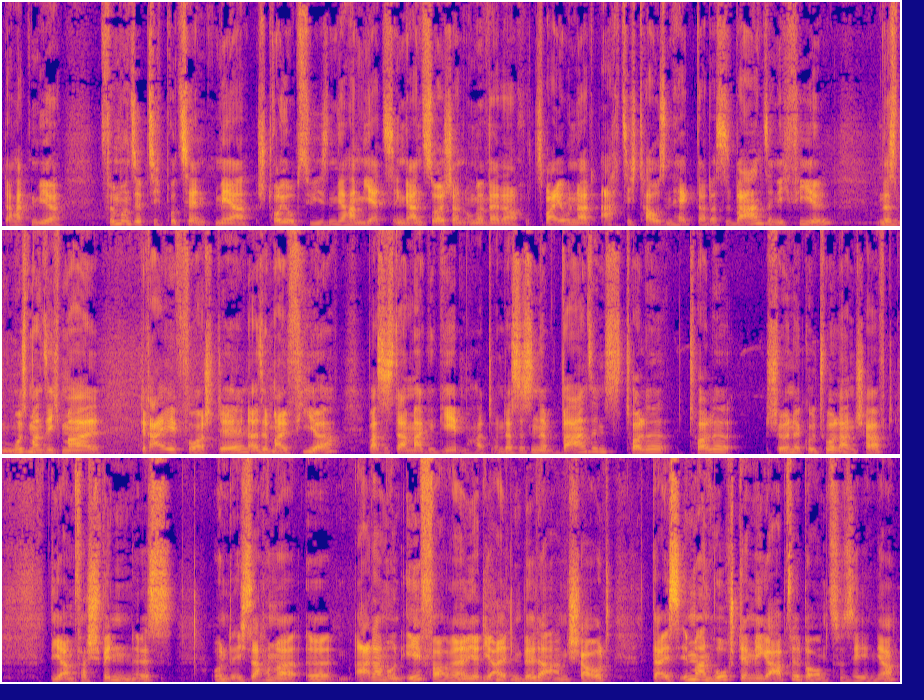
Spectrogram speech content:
Da hatten wir 75 Prozent mehr Streuobstwiesen. Wir haben jetzt in ganz Deutschland ungefähr noch 280.000 Hektar. Das ist wahnsinnig viel. Und das muss man sich mal drei vorstellen, also mal vier, was es da mal gegeben hat. Und das ist eine wahnsinnig tolle, tolle, schöne Kulturlandschaft, die am Verschwinden ist. Und ich sage mal, äh, Adam und Eva, wenn man ja die alten Bilder anschaut, da ist immer ein hochstämmiger Apfelbaum zu sehen, ja.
